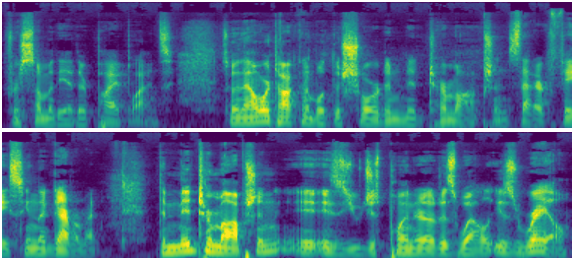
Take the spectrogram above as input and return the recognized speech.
for some of the other pipelines. So now we're talking about the short and midterm options that are facing the government. The midterm option, as you just pointed out as well, is rail.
